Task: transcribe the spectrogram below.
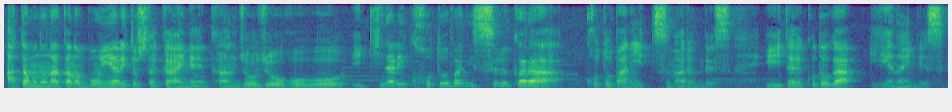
頭の中のぼんやりとした概念感情情報をいきなり言葉にするから言葉に詰まるんです。言いたいことが言えないんです。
